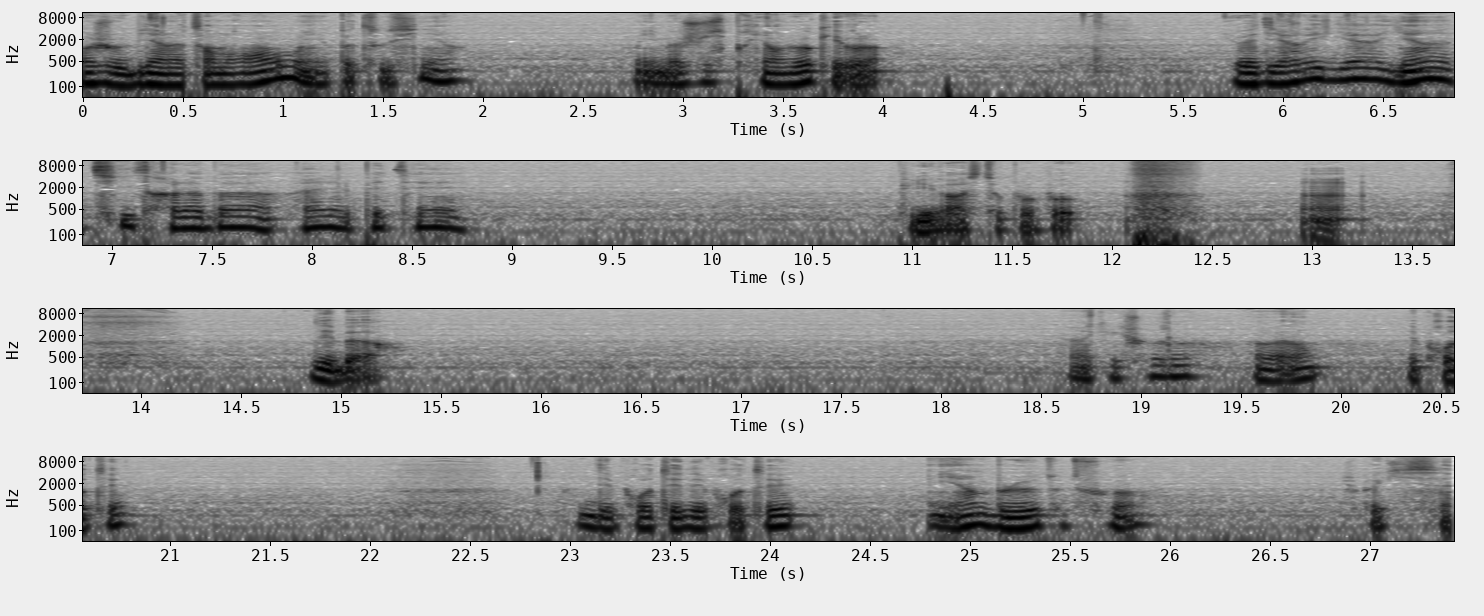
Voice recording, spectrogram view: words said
Moi, je veux bien l'attendre en haut, il n'y a pas de souci. Hein. Il m'a juste pris en lock et voilà. Il va dire, les gars, il y a un titre là-bas, allez le péter. Puis il va rester au popo. Des barres. Il y a quelque chose là? Ah bah non. Des protés. Des protés, des protés. Il y a un bleu toutefois. Je sais pas qui c'est.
